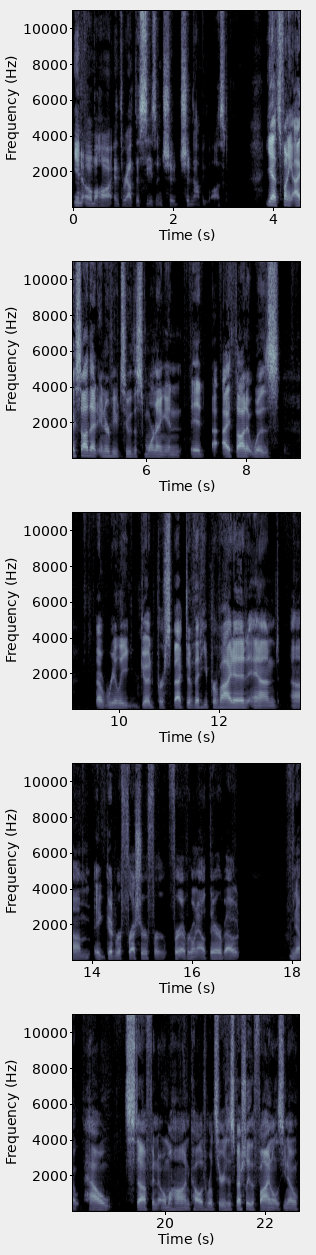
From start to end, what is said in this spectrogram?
in Omaha and throughout this season should should not be lost. Yeah, it's funny. I saw that interview too this morning, and it I thought it was a really good perspective that he provided, and um, a good refresher for for everyone out there about you know how stuff in Omaha and College World Series, especially the finals, you know,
